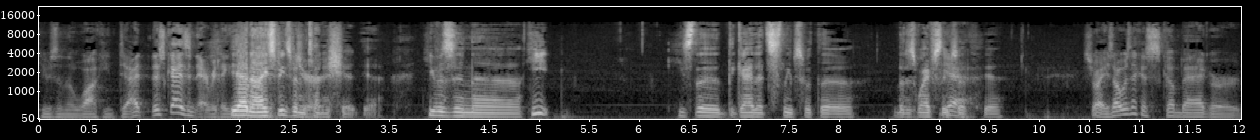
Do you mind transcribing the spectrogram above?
He was in The Walking Dead. This guy's in everything. Yeah, no, He's he's, he's been in a ton of shit. Yeah, he was in uh, Heat. He's the the guy that sleeps with the that his wife sleeps Yeah. with. Yeah, That's right. He's always like a scumbag or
